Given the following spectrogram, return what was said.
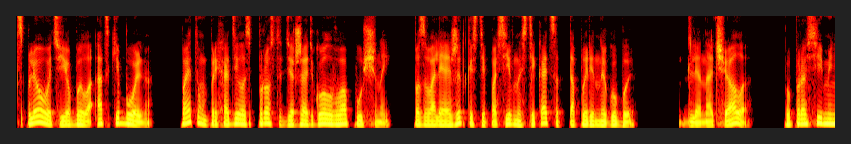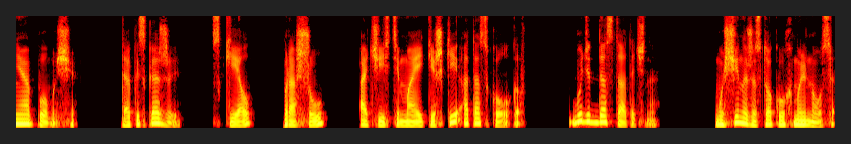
Сплевывать ее было адски больно, поэтому приходилось просто держать голову опущенной, позволяя жидкости пассивно стекать с оттопыренной губы. «Для начала попроси меня о помощи. Так и скажи. Скел, прошу, очисти мои кишки от осколков. Будет достаточно». Мужчина жестоко ухмыльнулся.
